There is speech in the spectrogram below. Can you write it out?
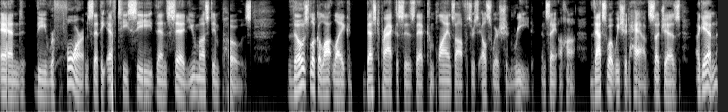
And the reforms that the FTC then said you must impose, those look a lot like best practices that compliance officers elsewhere should read and say, uh huh, that's what we should have, such as, again,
